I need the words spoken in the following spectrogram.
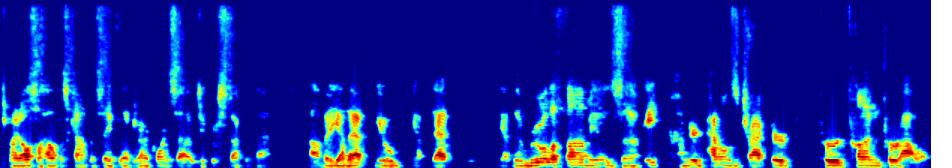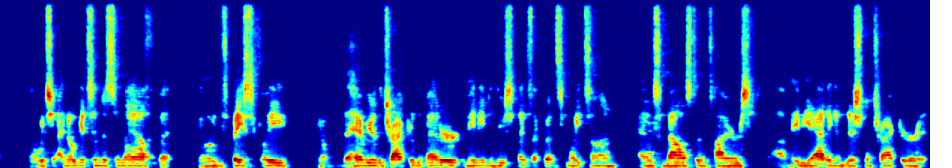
which might also help us compensate for that dry corn silage if we're stuck with that. Uh, but yeah, that you know, yeah, that yeah, the rule of thumb is uh, 800 pounds of tractor per ton per hour, uh, which I know gets into some math, but you know, it's basically you know, the heavier the tractor, the better. May need to do some things like putting some weights on, adding some ballast to the tires, uh, maybe adding an additional tractor. It,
